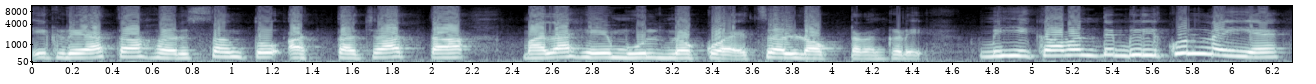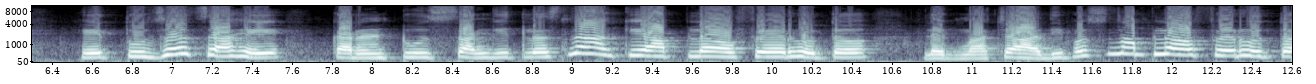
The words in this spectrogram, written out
इकडे आता हर्ष सांगतो आत्ताच्या आत्ता मला हे मूल नको आहे चल डॉक्टरांकडे मी हिका म्हणते बिलकुल नाहीये. हे तुझंच आहे. कारण तू सांगितलंस ना की आपलं अफेअर होतं. लग्नाच्या आधीपासून आपलं अफेअर होतं.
